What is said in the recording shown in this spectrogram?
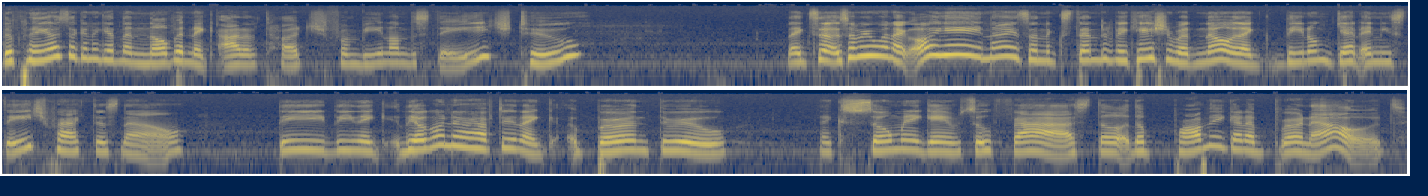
the players are gonna get another like out of touch from being on the stage too. Like so, some people are like, oh yay, nice, an extended vacation, but no, like they don't get any stage practice now. They they like they're gonna have to like burn through, like so many games so fast. They're they're probably gonna burn out.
